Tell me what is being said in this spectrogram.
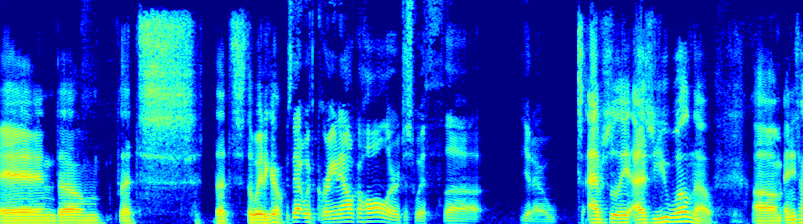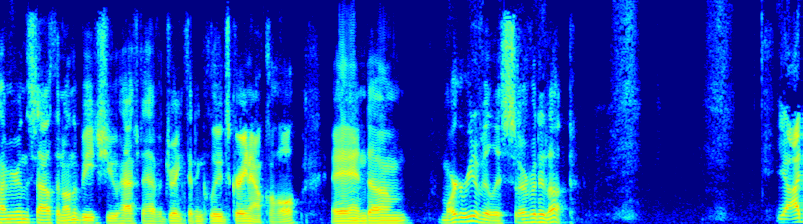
and um, that's that's the way to go. Is that with grain alcohol or just with, uh, you know? Absolutely, as you well know, um, anytime you're in the South and on the beach, you have to have a drink that includes grain alcohol, and um, Margaritaville is serving it up. Yeah, I,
